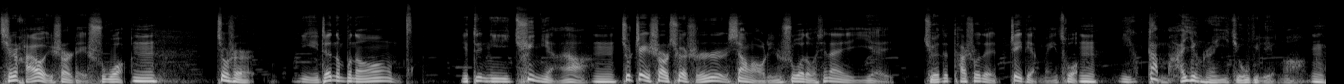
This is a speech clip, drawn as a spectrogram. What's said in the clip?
其实还有一事儿得说，嗯就是你真的不能，你对你去年啊，嗯就这事儿确实像老林说的，我现在也觉得他说的这点没错。嗯，你干嘛应人一九比零啊？嗯，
